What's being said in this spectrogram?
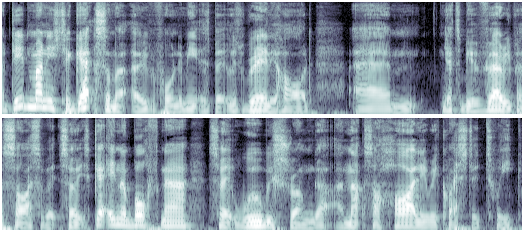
I did manage to get some at over 400 meters, but it was really hard. Um, you have to be very precise with it. So it's getting a buff now, so it will be stronger, and that's a highly requested tweak.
